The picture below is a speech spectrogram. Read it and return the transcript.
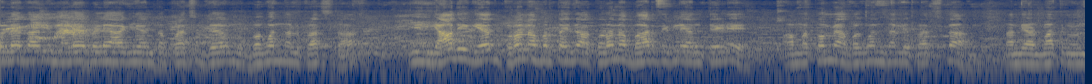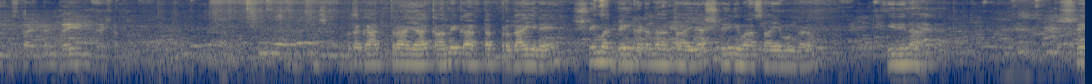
ಒಳ್ಳೆಯದಾಗಿ ಮಳೆ, ಬೆಳೆ ಆಗಲಿ ಅಂತ ಪ್ರಾರ್ಥಿಸಿದ ದೇವ್ರ ಭಗವಂತನಲ್ಲಿ ಪ್ರಾರ್ಥಿಸ್ತಾ ಈ ಯಾವ್ದು ಈಗ ಏನು ಕೊರೋನಾ ಬರ್ತಾ ಇದೆ, ಆ ಕೊರೋನಾ ಬಾರದಿರಲಿ ಅಂತೇಳಿ ಆ ಮತ್ತೊಮ್ಮೆ ಆ ಭಗವಂತನಲ್ಲಿ ಪ್ರಾರ್ಥಿಸ್ತಾ ನಾನು ಎರಡು ಮಾತುಗಳನ್ನು ಮುಗಿಸ್ತಾ ಇದ್ದೇನೆ. ಜೈ ಹಿಂದ್, ಜೈ ಗಾತ್ರಾಯ ಕಾಮಿಕಾರ್ಥ ಪ್ರದಾಯಿನೇ ಶ್ರೀಮದ್ ವೆಂಕಟನಾಥಾಯ ಶ್ರೀನಿವಾಸಾಯ ಮಂಗಳಂ. ಈ ದಿನ ಶ್ರೀ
